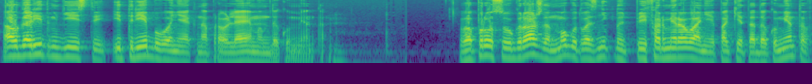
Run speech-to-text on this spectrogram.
алгоритм действий и требования к направляемым документам. Вопросы у граждан могут возникнуть при формировании пакета документов,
